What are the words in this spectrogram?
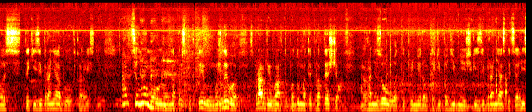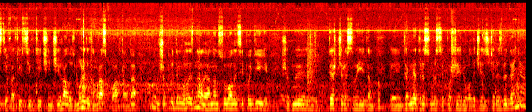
ось такі зібрання будуть корисні. А в цілому на перспективу, можливо, справді варто подумати про те, щоб організовувати, приміром, такі подібні якісь зібрання спеціалістів, фахівців тій чи іншій галузі, може там раз в квартал, да? ну, щоб люди могли знали, анонсували ці події, щоб ми теж через свої там е, інтернет-ресурси поширювали через, через видання.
